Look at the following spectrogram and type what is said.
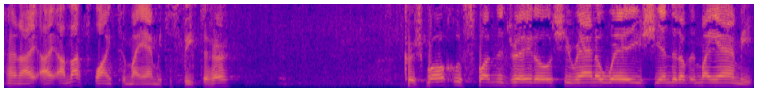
And I, I, I'm not flying to Miami to speak to her. Baruch spun the dreidel. She ran away. She ended up in Miami.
